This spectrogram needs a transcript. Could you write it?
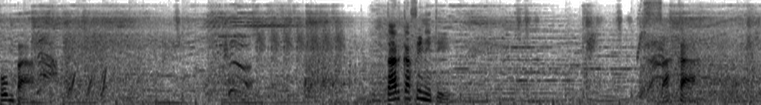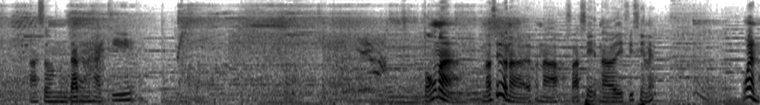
Pumpa. Dark Affinity. Saca. Hace un damage aquí. Toma. No ha sido nada, nada fácil, nada difícil, ¿eh? Bueno,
